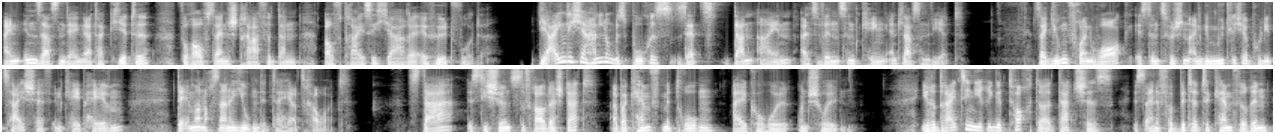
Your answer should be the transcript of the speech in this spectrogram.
einen Insassen, der ihn attackierte, worauf seine Strafe dann auf 30 Jahre erhöht wurde. Die eigentliche Handlung des Buches setzt dann ein, als Vincent King entlassen wird. Sein Jugendfreund Walk ist inzwischen ein gemütlicher Polizeichef in Cape Haven, der immer noch seiner Jugend hinterher trauert. Star ist die schönste Frau der Stadt, aber kämpft mit Drogen, Alkohol und Schulden. Ihre 13-jährige Tochter Duchess ist eine verbitterte Kämpferin,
